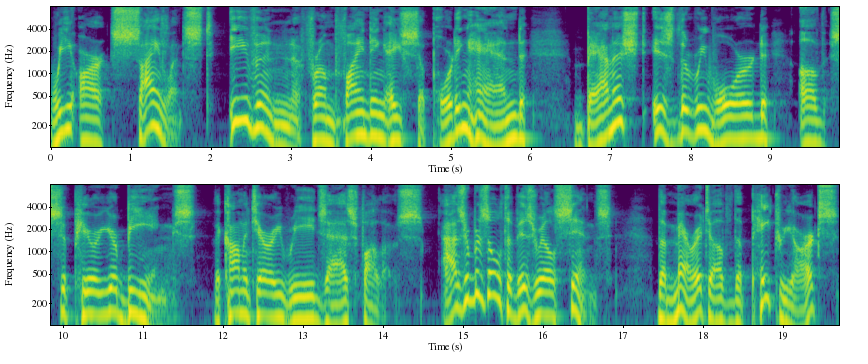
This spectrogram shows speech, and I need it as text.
We are silenced even from finding a supporting hand. Banished is the reward of superior beings. The commentary reads as follows As a result of Israel's sins, the merit of the patriarchs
